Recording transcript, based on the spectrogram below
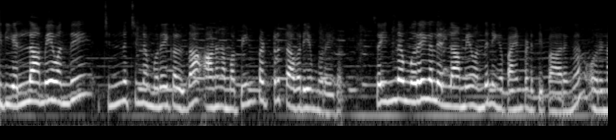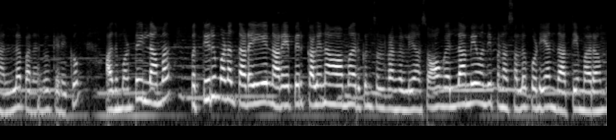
இது எல்லாமே வந்து சின்ன சின்ன முறைகள் தான். ஆனால் நம்ம பின்பற்ற தவறிய முறைகள். ஸோ இந்த முறைகள் எல்லாமே வந்து நீங்கள் பயன்படுத்தி பாருங்கள் ஒரு நல்ல பலன்கள் கிடைக்கும். அது மட்டும் இல்லாமல் இப்போ திருமண தடையே நிறைய பேர் கல்யாணம் ஆகாமல் இருக்குன்னு சொல்கிறாங்க இல்லையா? ஸோ அவங்க எல்லாமே வந்து இப்போ நான் சொல்லக்கூடிய அந்த அத்தை மரம்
